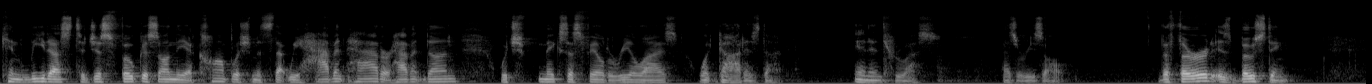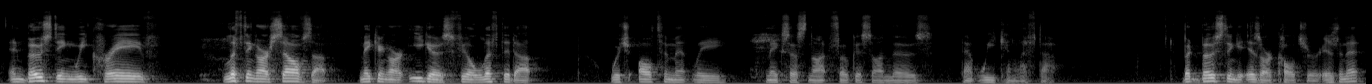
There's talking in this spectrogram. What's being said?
can lead us to just focus on the accomplishments that we haven't had or haven't done, which makes us fail to realize what God has done in and through us as a result. The third is boasting. In boasting, we crave lifting ourselves up, making our egos feel lifted up, which ultimately makes us not focus on those that we can lift up. But boasting is our culture, isn't it?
